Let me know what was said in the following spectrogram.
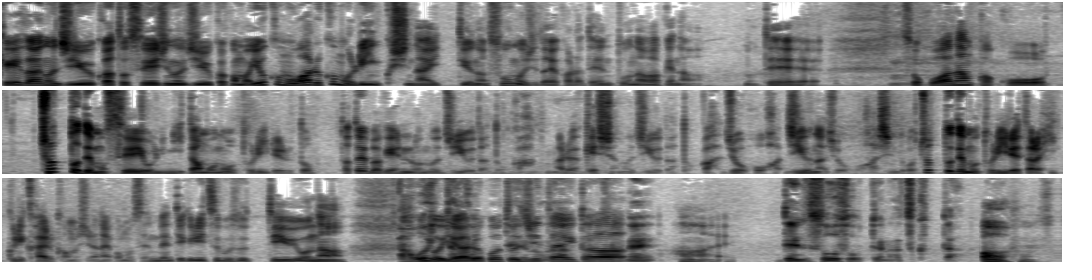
経済の自由化と政治の自由化が、まあ、良くも悪くもリンクしないっていうのは宋の時代から伝統なわけなので、そこはなんかこうちょっとでも西洋に似たものを取り入れると例えば言論の自由だとかあるいは結社の自由だとか情報自由な情報発信とかちょっとでも取り入れたらひっくり返るかもしれないからもう全面的に潰すっていうようなことをやること自体が、はい伝送層っていうのが作った。あそうです。か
